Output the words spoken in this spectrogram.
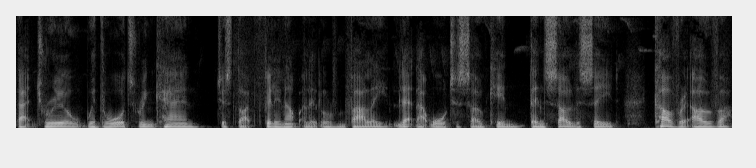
that drill with the watering can, just like filling up a little valley. Let that water soak in, then sow the seed, cover it over.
